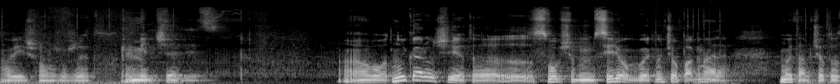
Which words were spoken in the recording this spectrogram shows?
Видишь, он же уже это, мельчает. А, Вот. Ну и, короче, это, в общем, Серега говорит, ну что, погнали. Мы там что-то,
